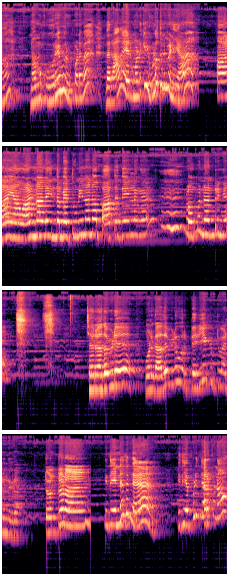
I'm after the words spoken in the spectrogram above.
ஆ நமக்கு ஒரே ஒரு புடவை இந்த ராதா ஏர்மாடுக்கு இவ்வளோ துணிமணியா? ஆனால் என் வாழ்நாளில் இந்த மாதிரி துணிலாம் நான் பார்த்ததே இல்லைங்க. ரொம்ப நன்றிங்க. சரி அதை விட. உனக்கு அதை விட ஒரு பெரிய gift வாங்கிட்டு வந்துக்கிறேன் இது என்னதுங்க? இது எப்படி திறக்கணும்?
